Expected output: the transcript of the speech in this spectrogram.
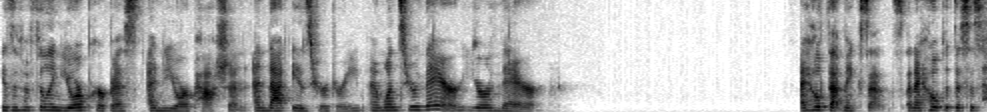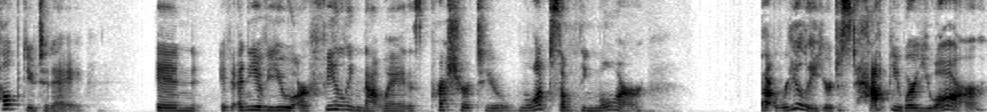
is in fulfilling your purpose and your passion, and that is your dream. And once you're there, you're there. I hope that makes sense. And I hope that this has helped you today. In if any of you are feeling that way, this pressure to want something more, but really you're just happy where you are,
